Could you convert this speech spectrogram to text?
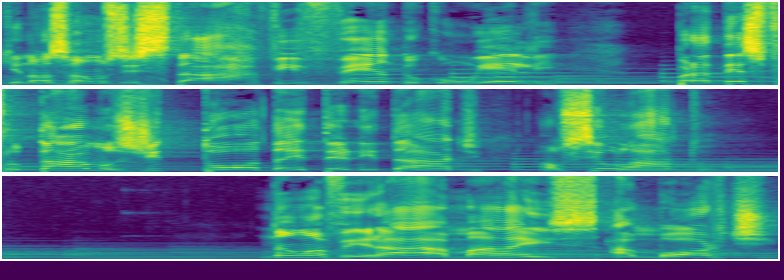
que nós vamos estar vivendo com Ele para desfrutarmos de toda a eternidade ao seu lado. Não haverá mais a morte,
